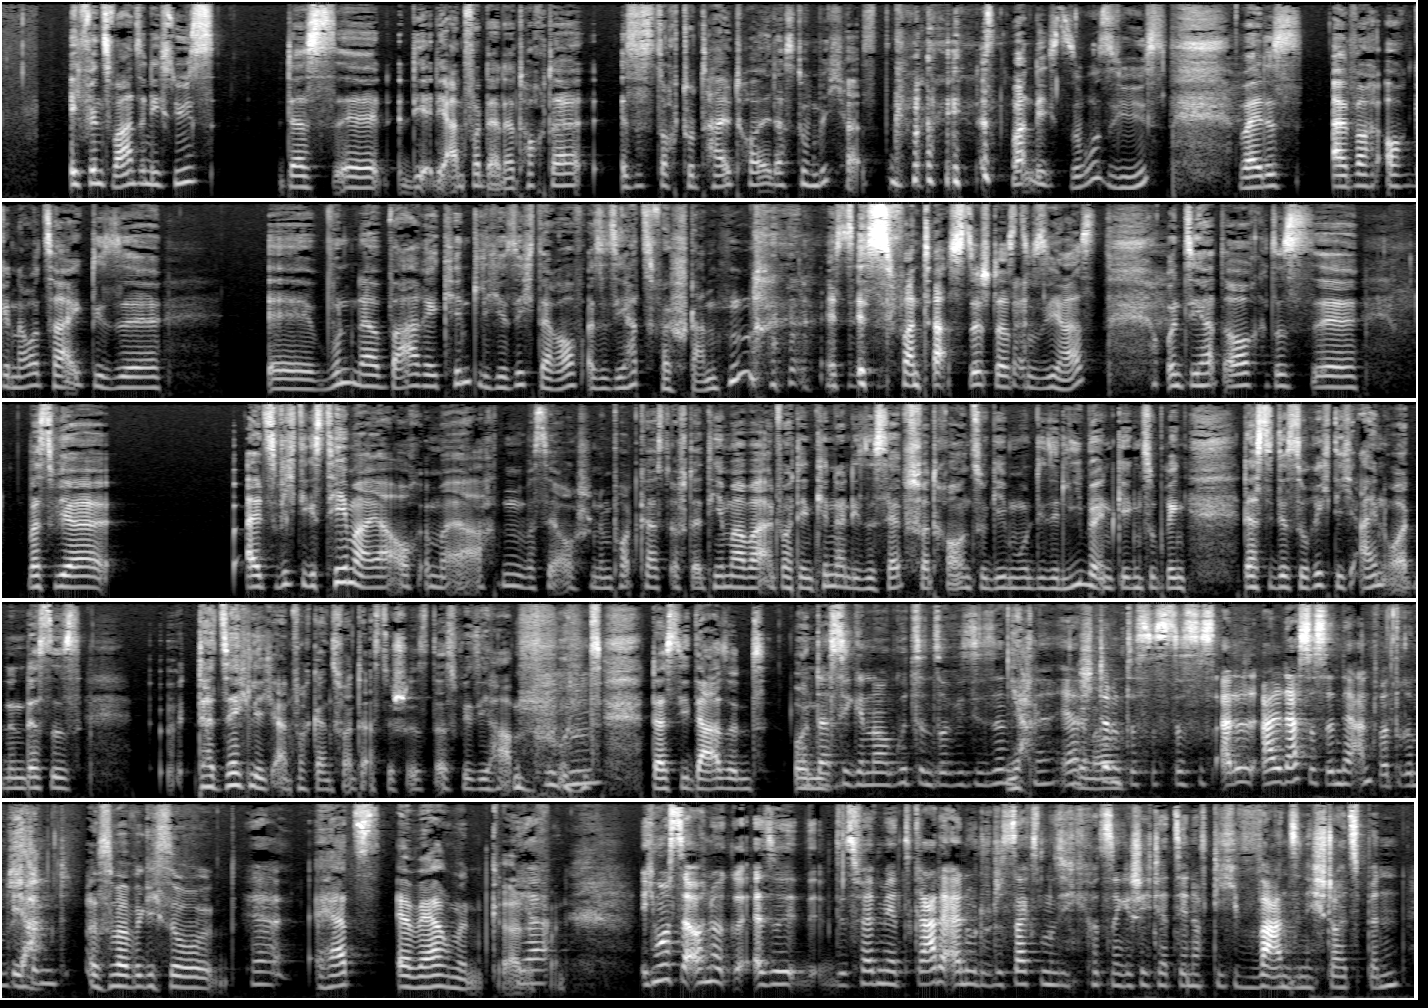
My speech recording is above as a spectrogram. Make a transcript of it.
Ich finde es wahnsinnig süß, dass äh, die, die Antwort deiner Tochter, es ist doch total toll, dass du mich hast. das fand ich so süß, weil das einfach auch genau zeigt, diese äh, wunderbare kindliche Sicht darauf. Also sie hat es verstanden. es ist fantastisch, dass du sie hast. Und sie hat auch das, äh, was wir als wichtiges Thema ja auch immer erachten, was ja auch schon im Podcast öfter Thema war, einfach den Kindern dieses Selbstvertrauen zu geben und diese Liebe entgegenzubringen, dass sie das so richtig einordnen, dass es tatsächlich einfach ganz fantastisch ist, dass wir sie haben und dass sie da sind. Und, Und, dass sie genau gut sind, so wie sie sind. Ja, ne? ja genau. stimmt. Das ist, das ist all, all das ist in der Antwort drin. ja, Stimmt. es war wirklich so Ja. herzerwärmend gerade Ja. von. Ich musste auch nur, also das fällt mir jetzt gerade ein, wo du das sagst, muss ich kurz eine Geschichte erzählen, auf die ich wahnsinnig stolz bin,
